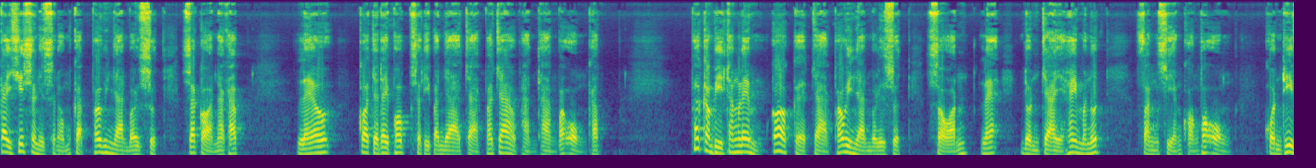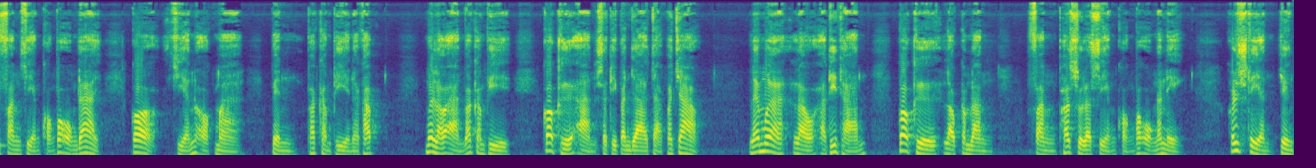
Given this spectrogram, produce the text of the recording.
ใกล้ชิดสนิทสนมกับพระวิญญาณบริสุทธิ์ซะก่อนนะครับ แล้วก็จะได้พบสติปัญญาจากพระเจ้าผ่านทางพระองค์ครับ พระคัมภีร์ทั้งเล่มก็เกิดจากพระวิญญาณบริสุทธิ์สอนและดลใจให้มนุษย์ฟังเสียงของพระองค์ คนที่ฟังเสียงของพระองค์ได้ ก็เขียนออกมาเป็นพระคัมภีร์นะครับ เมื่อเราอ่านพระคัมภีร์ก็คืออ่านสติปัญญาจากพระเจ้า และเมื่อเราอธิษฐานก็คือเรากำลังฟังพระสุรเสียงของพระองค์นั่นเอง คริสเตียนจึง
